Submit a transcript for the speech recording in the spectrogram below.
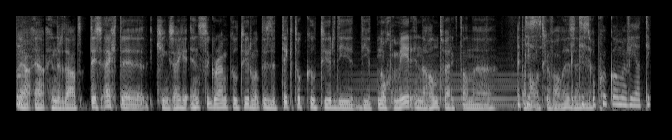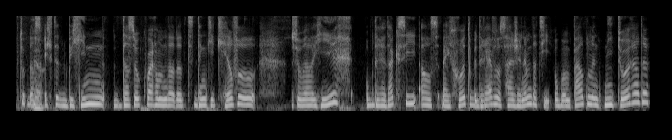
ja, ja, inderdaad. Het is echt, eh, ik ging zeggen Instagram-cultuur, maar het is de TikTok-cultuur die, die het nog meer in de hand werkt dan, uh, dan is- al het geval is. Het is opgekomen via TikTok. Dat Ja. is echt het begin. Dat is ook waarom dat het, denk ik, heel veel, zowel hier op de redactie als bij grote bedrijven zoals H&M, dat die op een bepaald moment niet door hadden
